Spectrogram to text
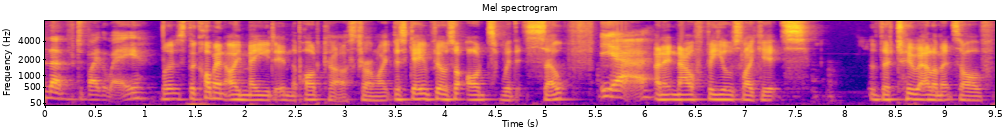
loved, by the way. But it's the comment I made in the podcast where I'm like, this game feels at odds with itself, Yeah. and it now feels like it's the two elements of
